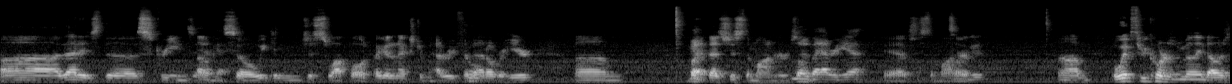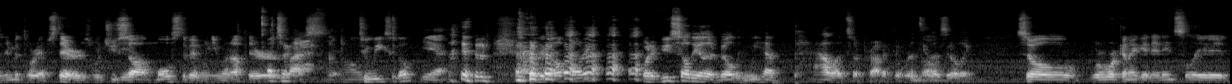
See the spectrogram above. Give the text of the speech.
Uh, that is the screens Okay. so we can just swap out. I got an extra battery for Cool. that over here. Um, but Yeah. that's just the monitor. Low battery, yeah. Yeah, it's just the monitor. good. Um, but we have three quarters of a million dollars in inventory upstairs, which you Yeah. saw most of it when you went up there last half of it home. two weeks ago. Yeah. For the golf outing. But if you saw the other building, we have pallets of product over That's in the awesome. other building. So we're working on getting it insulated,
